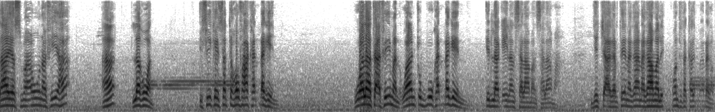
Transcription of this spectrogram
laa yasmacuuna fiiha lagwan isii keessatti hofaa kan dhageen walaa ta'fiiman waan cubbuu kan dhageen illaa qiilan salaaman salaama jecha agartee nagaa nagaa male wanti takka dhagam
